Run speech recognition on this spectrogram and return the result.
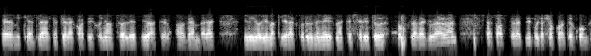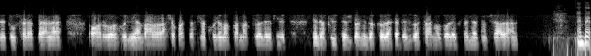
eh, miként lehetne tényleg hatékonyan föllépni az emberek millióinak életkörülményeit megkeserítő rossz levegő ellen. Tehát azt szeretnék, hogy a sokkal több konkrétum szerepelne arról, hogy milyen vállalásokat tesznek, hogyan akarnak föllépni mind a fűtésből, mind a közlekedésből származó légszennyezés ellen. Ebbe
